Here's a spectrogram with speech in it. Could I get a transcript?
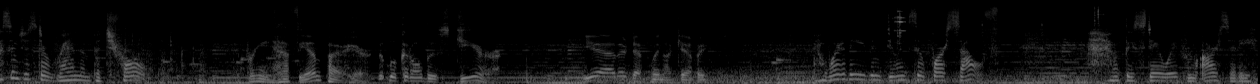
Wasn't just a random patrol. They're bringing half the Empire here. Look at all this gear. Yeah, they're definitely not camping. What are they even doing so far south? I hope they stay away from our city.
